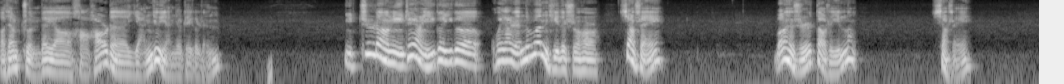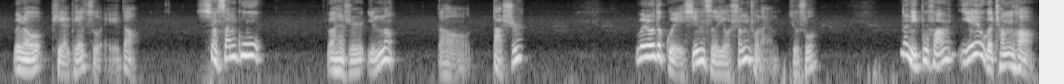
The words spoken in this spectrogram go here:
好像准备要好好的研究研究这个人。你知道，你这样一个一个回答人的问题的时候，像谁？王小石倒是一愣，像谁？温柔撇了撇嘴道：“像三姑。”王小石一愣，道：“大师。”温柔的鬼心思又生出来了，就说：“那你不妨也有个称号。”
